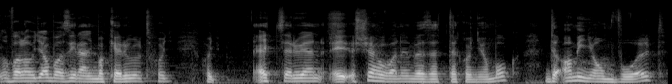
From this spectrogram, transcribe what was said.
valahogy abba az irányba került, hogy, hogy egyszerűen sehova nem vezettek a nyomok, de ami nyom volt,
